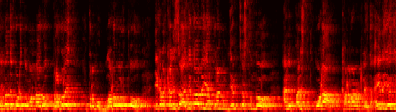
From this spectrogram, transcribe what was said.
ఇబ్బంది పడుతూ ఉన్నారు. ప్రజలైతే మాత్రము గొడవలతో ఇక్కడ కనీసం అధికారులు యంత్రాంగం ఏం చేస్తుందో అనే పరిస్థితి కూడా కనబడట్లేదు. అయినా ఏది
